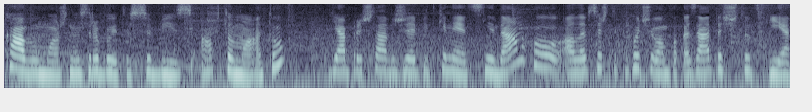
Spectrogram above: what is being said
Каву можна зробити собі з автомату. Я прийшла вже під кінець сніданку, але все ж таки хочу вам показати, що тут є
